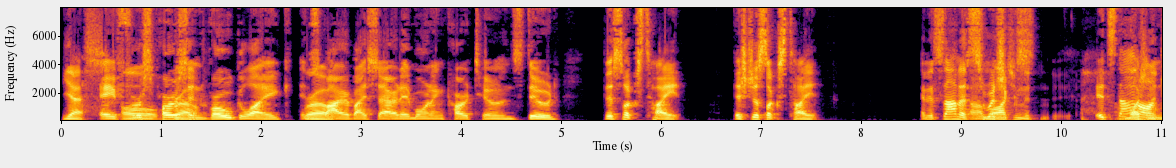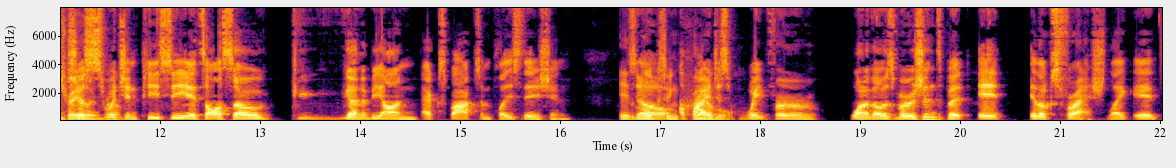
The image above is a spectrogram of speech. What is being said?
Yes, a Oh, first bro. person roguelike Bro. inspired by Saturday morning cartoons. Dude, this looks tight. This just looks tight. And it's not a I'm Switch. watching the. It's not on trailer, just bro. And PC. It's also gonna be on Xbox and PlayStation. It so looks I'll probably just wait for one of those versions, but it it looks fresh. Like it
